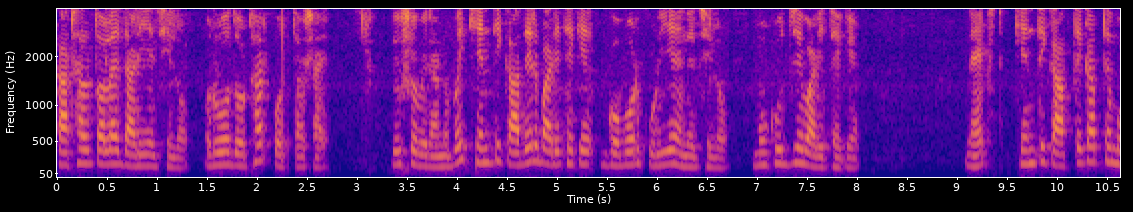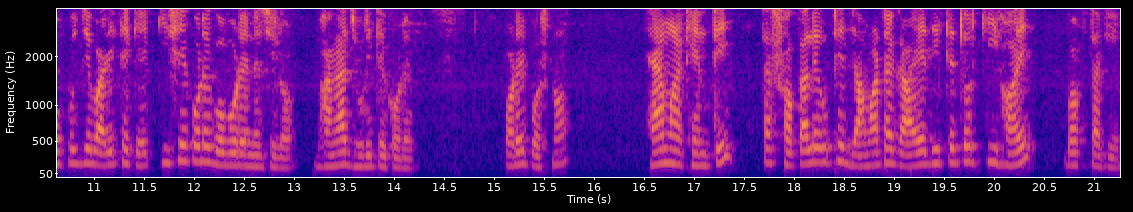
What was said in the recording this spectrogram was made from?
কাঁঠাল তলায় দাঁড়িয়েছিল? রোদ ওঠার প্রত্যাশায়। দুশো বিরানব্বই। খেন্তি কাদের বাড়ি থেকে গোবর কুড়িয়ে এনেছিল? মুকুজ্জে বাড়ি থেকে। নেক্সট। খেন্তি কাঁপতে কাঁপতে মুকুজ্জে বাড়ি থেকে কিসে করে গোবর এনেছিল? ভাঙা ঝুড়িতে করে। পরের প্রশ্ন হ্যাঁ মা খেন্তি, তা সকালে উঠে জামাটা গায়ে দিতে তোর কি হয়? বক্তাকে,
